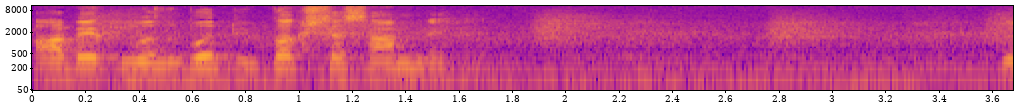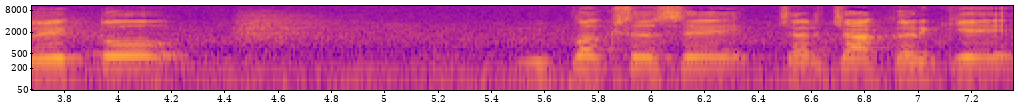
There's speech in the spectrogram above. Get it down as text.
अब एक मज़बूत विपक्ष सामने है। तो एक तो विपक्ष से चर्चा करके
